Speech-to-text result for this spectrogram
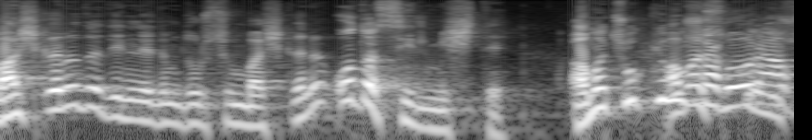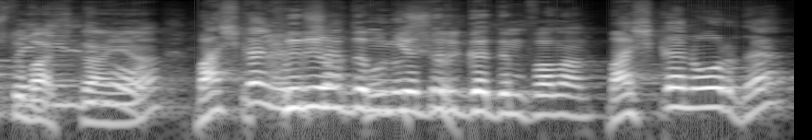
Başkanı da dinledim Dursun Başkanı. O da silmişti. Ama çok yumuşak Ama sonra konuştu başkan mi o? ya. Başkan Kırıldım, yadırgadım falan. Başkan orada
